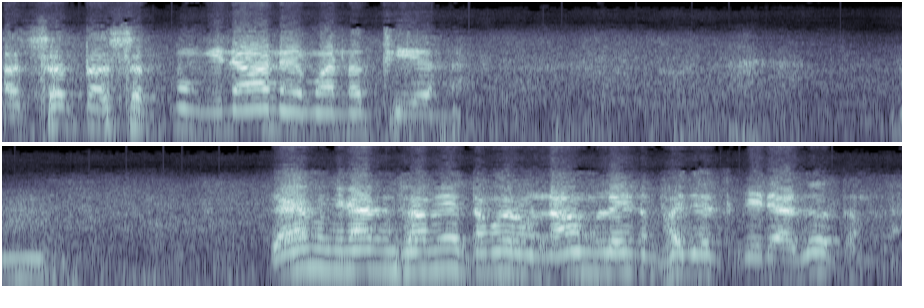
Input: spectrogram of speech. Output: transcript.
અસત અસતનું જ્ઞાન એમાં નથી એને. કેમ જ્ઞાન સ્વામી તમારું નામ લઈને ફજત કર્યા જો તમને.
